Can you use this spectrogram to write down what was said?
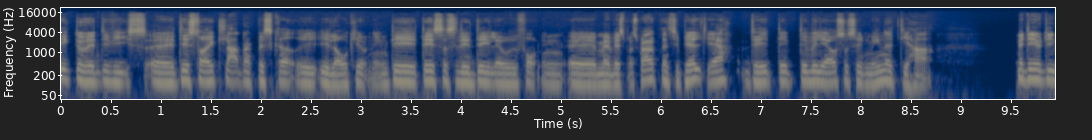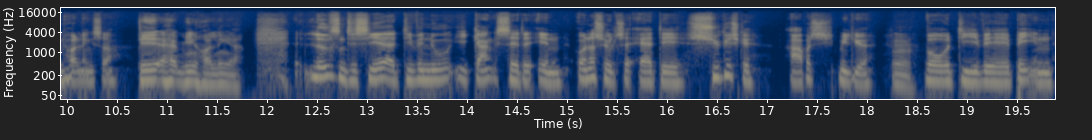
ikke nødvendigvis. Øh, det står ikke klart nok beskrevet i, i lovgivningen. Det, det er så sådan en del af udfordringen. Øh, men hvis man spørger principielt, ja, det, det, det vil jeg også set mene, at de har. Men det er jo din holdning så? Det er min holdning, ja. Ledelsen de siger, at de vil nu i gang sætte en undersøgelse af det psykiske arbejdsmiljø, mm. hvor de vil bede en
